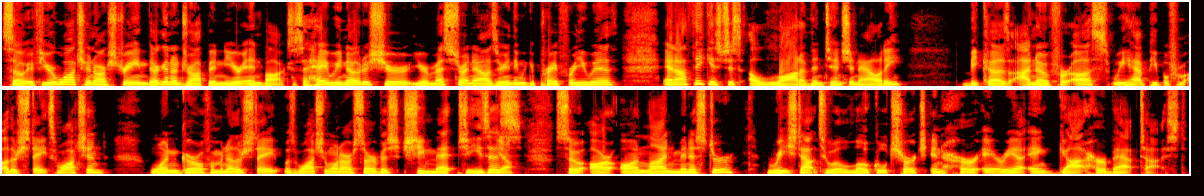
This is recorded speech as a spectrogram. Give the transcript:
so if you're watching our stream, they're going to drop into your inbox and say, "Hey, we noticed your your message right now. Is there anything we could pray for you with?" And I think it's just a lot of intentionality because I know for us, we have people from other states watching. One girl from another state was watching one of our service. She met Jesus. Yeah. So our online minister reached out to a local church in her area and got her baptized.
